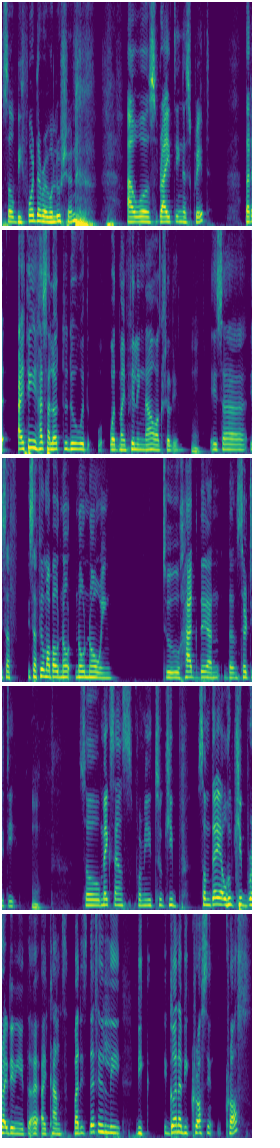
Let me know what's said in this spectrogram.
so before the revolution, I was writing a script that I think it has a lot to do with what I'm feeling now. Actually, Mm. it's a it's a it's a film about no no knowing, to hack the un- the uncertainty. Mm. So makes sense for me to keep. Someday I will keep writing it. I, I can't, but it's definitely be gonna be crossing cross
